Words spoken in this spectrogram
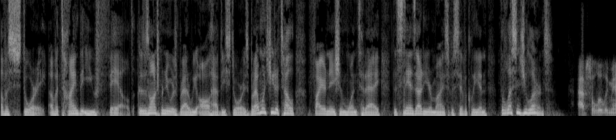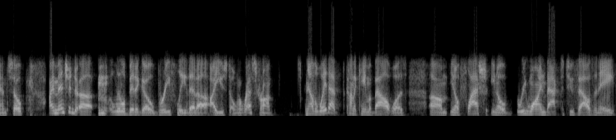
of a story, of a time that you failed. Because as entrepreneurs, Brad, we all have these stories. But I want you to tell Fire Nation one today that stands out in your mind specifically and the lessons you learned. Absolutely, man. So I mentioned uh, a little bit ago briefly that uh, I used to own a restaurant. Now, the way that kind of came about was um, you know, flash, you know, rewind back to 2008,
